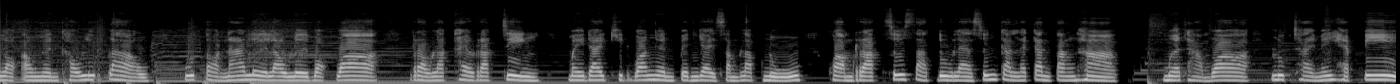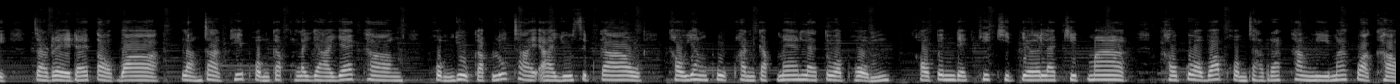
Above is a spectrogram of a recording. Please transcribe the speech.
หลอกเอาเงินเขาหรือเปล่า พูดต่อหน้าเลยเราเลยบอกว่า เรารักใครรักจริง ไม่ได้คิดว่าเงินเป็นใหญ่สำหรับหนู ความรักซื่อสัตย์ดูแลซึ่งกันและกันตังหากเมื่อถามว่าลูกชายไม่แฮปปี้จะเรได้ตอบว่า หลังจากที่ผมกับภรรยาแยกทาง ผมอยู่กับลูกชายอายุ 19 เขายังผูกพันกับแม่และตัวผม เขาเป็นเด็กที่คิดเยอะและคิดมาก เขากลัวว่าผมจะรักทางนี้มากกว่าเขา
